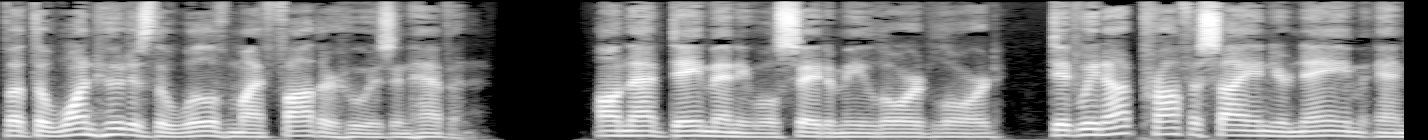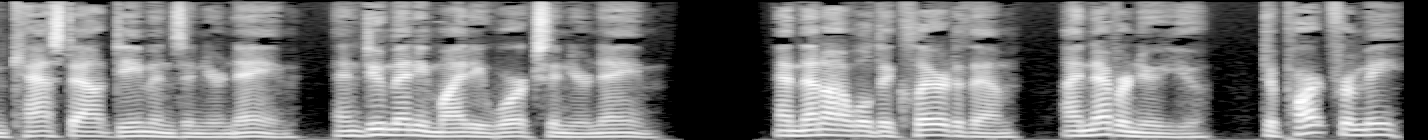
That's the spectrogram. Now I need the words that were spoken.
but the one who does the will of my Father who is in heaven. On that day many will say to me, Lord, Lord, did we not prophesy in your name and cast out demons in your name, and do many mighty works in your name? And then I will declare to them, I never knew you, depart from me,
